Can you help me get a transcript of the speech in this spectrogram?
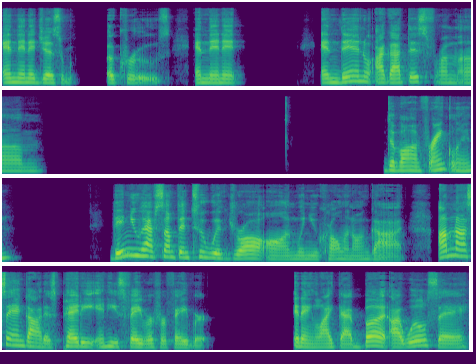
And then it just accrues. And then it and then I got this from um DeVon Franklin. Then you have something to withdraw on when you're calling on God. I'm not saying God is petty and he's favor for favor. It ain't like that. But I will say,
